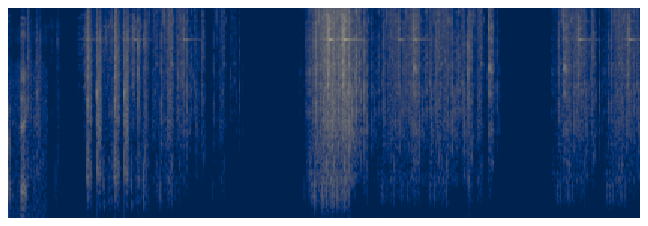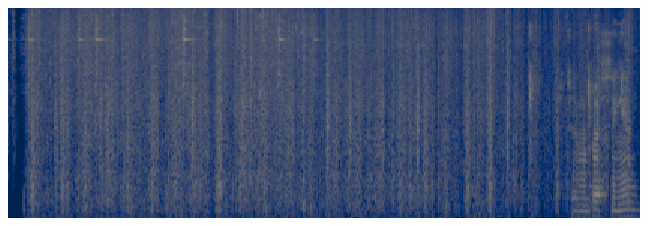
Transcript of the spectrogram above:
op tech. German busting in.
